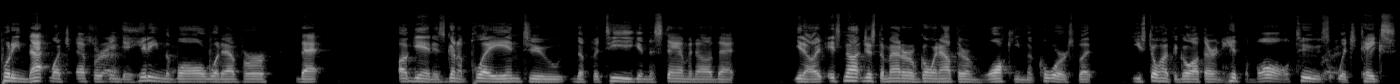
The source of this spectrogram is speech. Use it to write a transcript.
putting that much effort into hitting the ball, whatever. That again is going to play into the fatigue and the stamina that you know, it, it's not just a matter of going out there and walking the course, but you still have to go out there and hit the ball too, right. which takes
